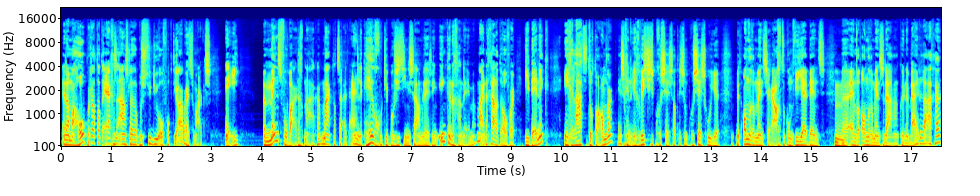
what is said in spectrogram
En dan maar hopen dat dat ergens aansluit op een studie of op die arbeidsmarkt. Nee, een mens volwaardig maken maakt dat ze uiteindelijk heel goed die positie in de samenleving in kunnen gaan nemen. Maar dan gaat het over wie ben ik in relatie tot de ander. Het is geen egoïstisch proces. Dat is een proces hoe je met andere mensen erachter komt wie jij bent hmm. uh, en wat andere mensen daaraan kunnen bijdragen.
